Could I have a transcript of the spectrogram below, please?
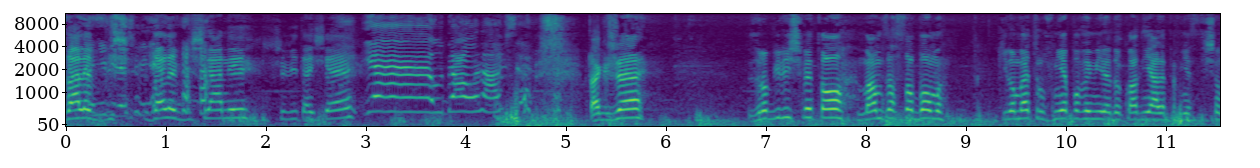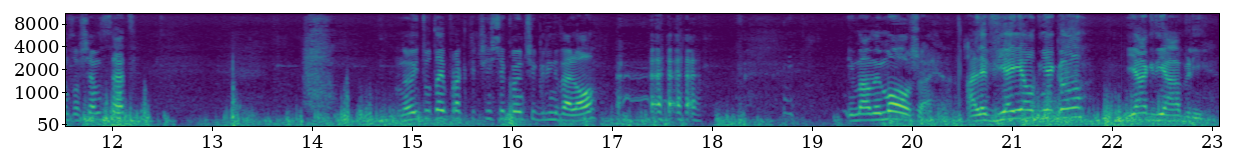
Zalew, Wiś. Zalew Wiślany. Przywitaj się. Yeah, udało nam się! Także zrobiliśmy to. Mam za sobą kilometrów, nie powiem ile dokładnie, ale pewnie z 1800. No i tutaj praktycznie się kończy Green Velo. I mamy morze, ale wieje od niego jak diabli.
